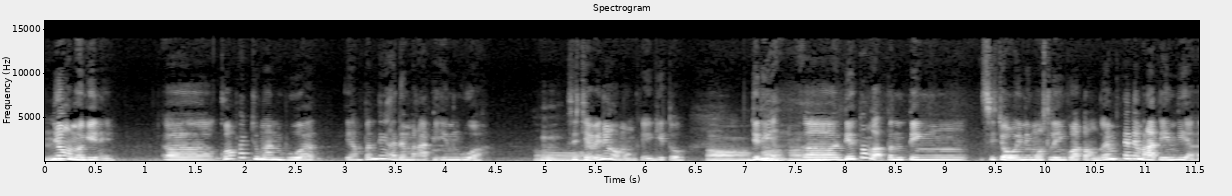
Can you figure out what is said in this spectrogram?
dia Hmm. ngomong gini eh gue kan cuman buat yang penting ada merhatiin gue Hmm. si cewek ini ngomong kayak gitu Oh. jadi Oh, oh, oh. eh, dia tuh nggak penting si cowok ini mau selingkuh atau enggak yang penting dia merhatiin dia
